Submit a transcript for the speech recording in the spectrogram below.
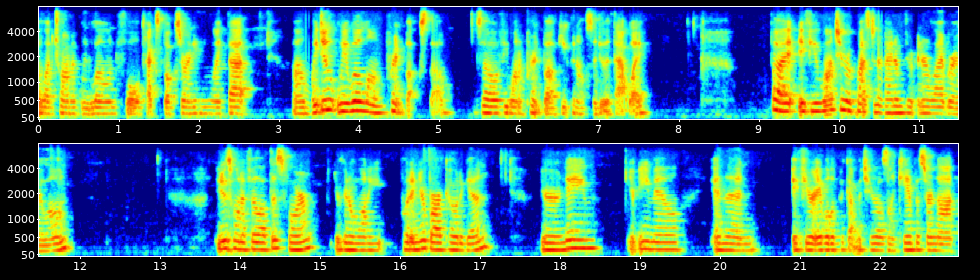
electronically loan full textbooks or anything like that. Um, we do we will loan print books though. So if you want a print book, you can also do it that way. But if you want to request an item through interlibrary loan, you just want to fill out this form. You're going to want to put in your barcode again, your name, your email, and then if you're able to pick up materials on campus or not,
